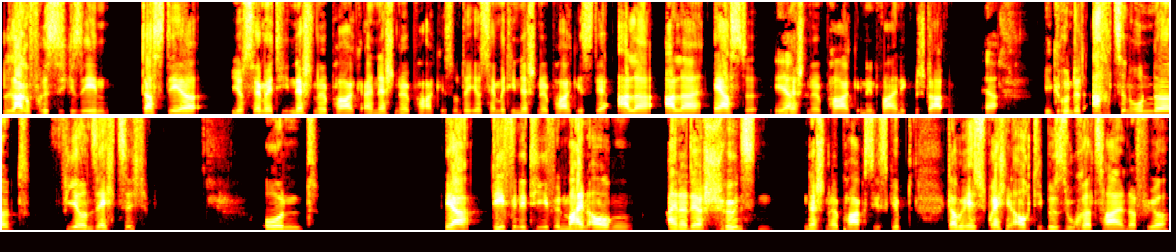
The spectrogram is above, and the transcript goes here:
langfristig gesehen, dass der Yosemite National Park ein Nationalpark ist. Und der Yosemite National Park ist der aller, allererste Ja. Nationalpark in den Vereinigten Staaten. Ja. Gegründet 1864 und ja, definitiv in meinen Augen einer der schönsten Nationalparks, die es gibt. Ich glaube, es sprechen auch die Besucherzahlen dafür.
